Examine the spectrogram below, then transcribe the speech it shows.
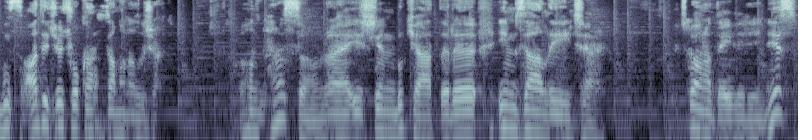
Bu sadece çok az zaman alacak. Ondan sonra işin bu kağıtları imzalayacak. Sonra da evliliğiniz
